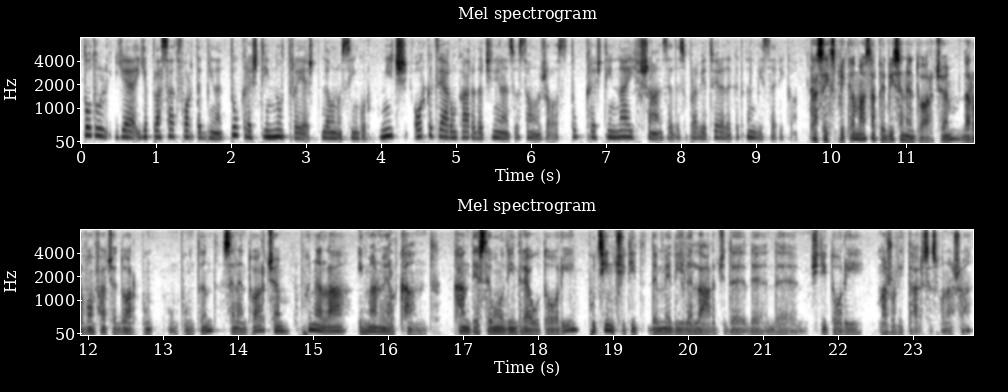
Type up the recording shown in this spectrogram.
totul e, e plasat foarte bine. Tu creștin nu trăiești de unul singur. Nici oricât ți-ai arunca rădăcinile în sus sau în jos, tu creștin n-ai șanse de supraviețuire decât în biserică. Ca să explicăm asta, ar trebui să ne întoarcem, dar o vom face doar punct, punctând, să ne întoarcem până la Immanuel Kant Kant este unul dintre autorii, puțin citit de mediile largi, de, de, de cititorii majoritari, să spun așa,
